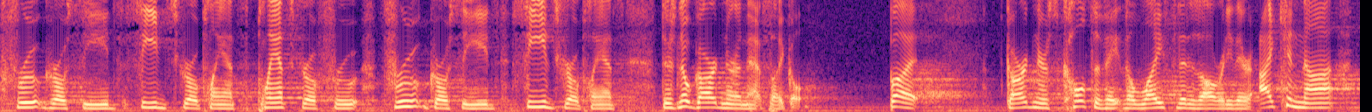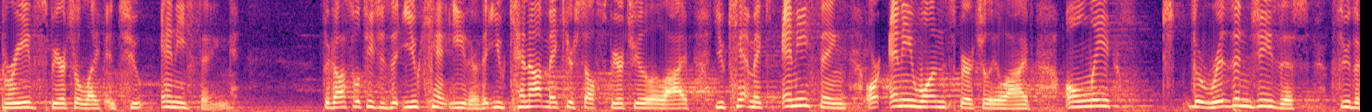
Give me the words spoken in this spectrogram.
fruit grows seeds, seeds grow plants, plants grow fruit, fruit grow seeds, seeds grow plants. There's no gardener in that cycle. But Gardeners cultivate the life that is already there. I cannot breathe spiritual life into anything. The gospel teaches that you can't either, that you cannot make yourself spiritually alive. You can't make anything or anyone spiritually alive. Only the risen Jesus, through the,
